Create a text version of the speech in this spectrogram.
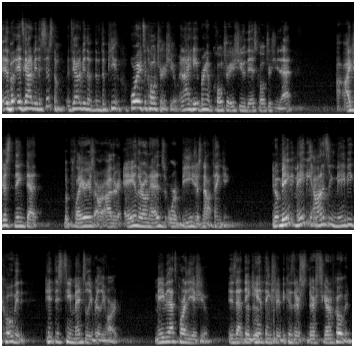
It, but it's got to be the system. It's got to be the the, the or it's a culture issue. And I hate bringing up culture issue, this culture issue, that. I just think that the players are either a in their own heads or b just not thinking. You know, maybe maybe honestly, maybe COVID hit this team mentally really hard. Maybe that's part of the issue is that they can't think straight because they're they're scared of COVID.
